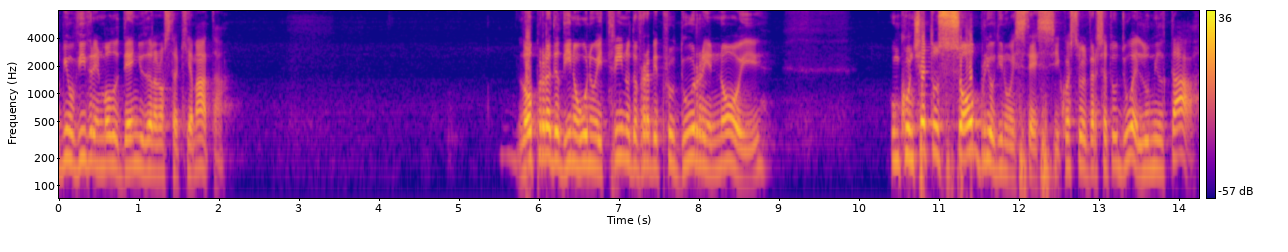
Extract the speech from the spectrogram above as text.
Dobbiamo vivere in modo degno della nostra chiamata. L'opera del Dino Uno e Trino dovrebbe produrre in noi un concetto sobrio di noi stessi. Questo è il versetto 2, l'umiltà.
